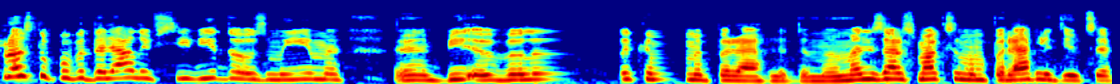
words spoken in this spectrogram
просто повидаляли всі відео з моїми е, бі- е, великими переглядами. У мене зараз максимум переглядів це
